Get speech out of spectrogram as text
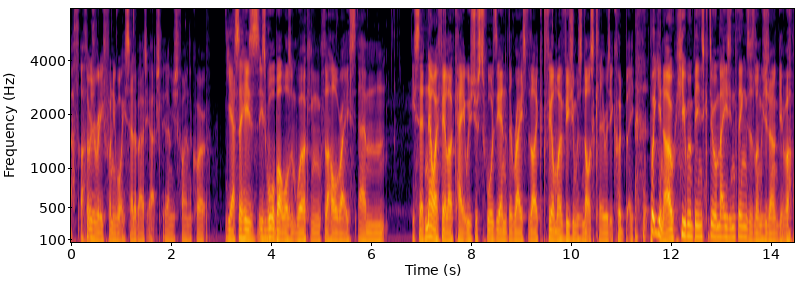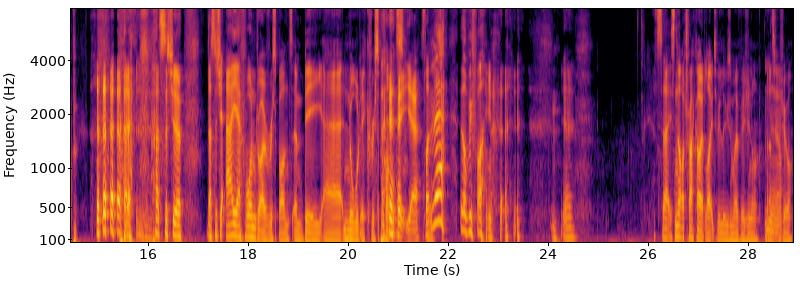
I, th- I thought it was really funny what he said about it actually. Let me just find the quote. Yeah, so his his water bottle wasn't working for the whole race. Um he said, "No, I feel okay. It was just towards the end of the race that I could feel my vision was not as clear as it could be. But you know, human beings can do amazing things as long as you don't give up." that's such a that's such a AF1 drive response and B uh, Nordic response. yeah, It's like, nah, it'll be fine. yeah. It's uh, it's not a track I'd like to be losing my vision on. That's No. for sure.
